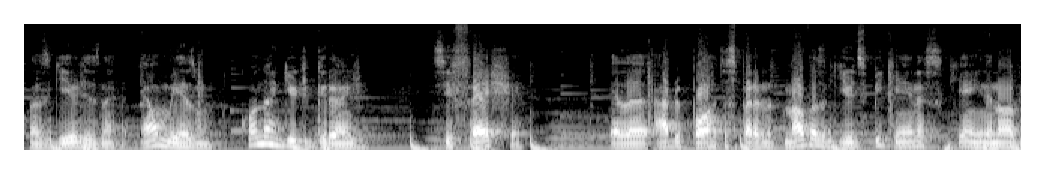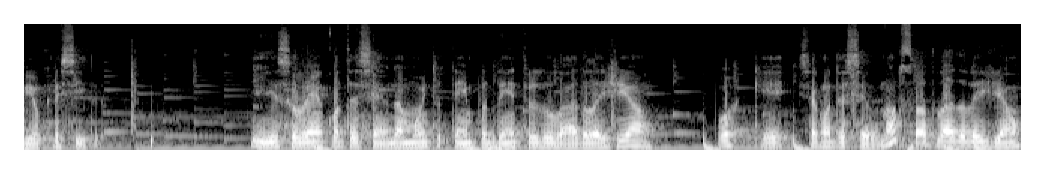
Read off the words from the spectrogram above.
com as guilds, né, é o mesmo. Quando a guild grande se fecha, ela abre portas para novas guilds pequenas que ainda não haviam crescido. E isso vem acontecendo há muito tempo dentro do lado Legião. Por que isso aconteceu? Não só do lado da Legião,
